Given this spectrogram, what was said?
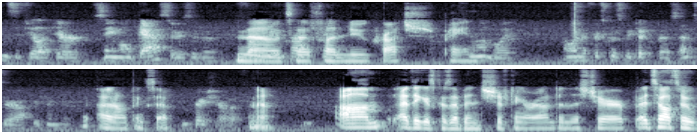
Does it feel like your same old gas, or is it a No, new it's a crotch fun new crotch pain? pain. Oh boy. I wonder if it's because we took the sensor off your finger. I don't think so. I'm pretty sure it was. No. Um, I think it's because I've been shifting around in this chair. It's also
